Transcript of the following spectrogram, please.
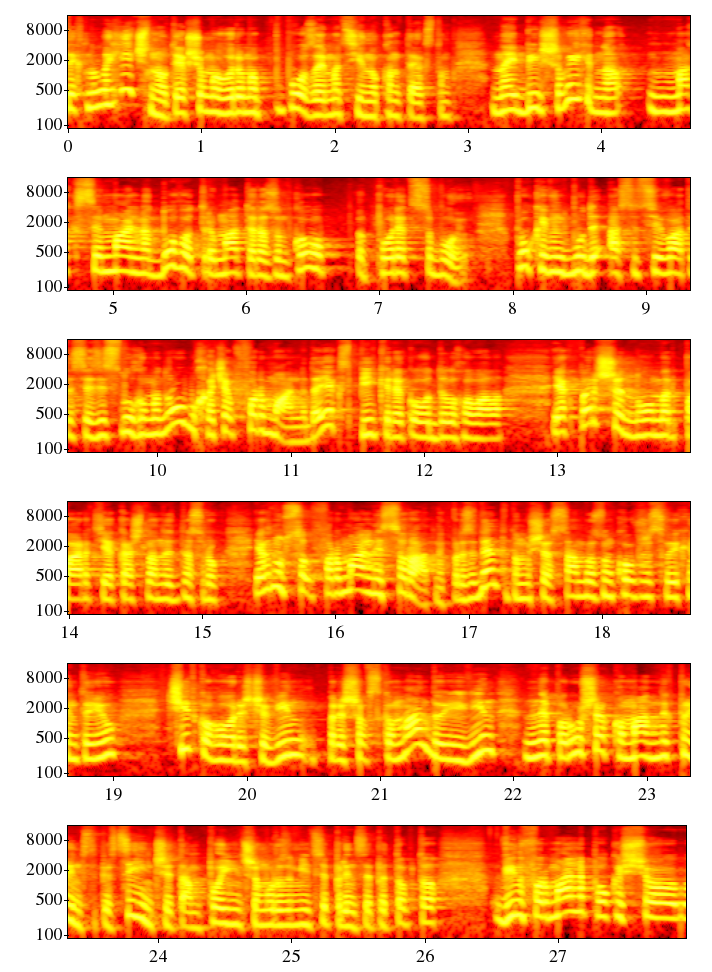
Технологічно, от якщо ми говоримо поза емоційним контекстом, найбільш вигідно максимально довго тримати Разумкова поряд з собою, поки він буде асоціюватися зі слугами народу, хоча б формально, да, як спікер, якого делегувала, як перший номер партії, яка йшла на срок, як ну формальний соратник президента, тому що сам Разумков вже в своїх інтерв'ю чітко говорить, що він прийшов з командою і він не порушує командних принципів. Це інші там по-іншому розуміються принципи. Тобто він формально поки що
